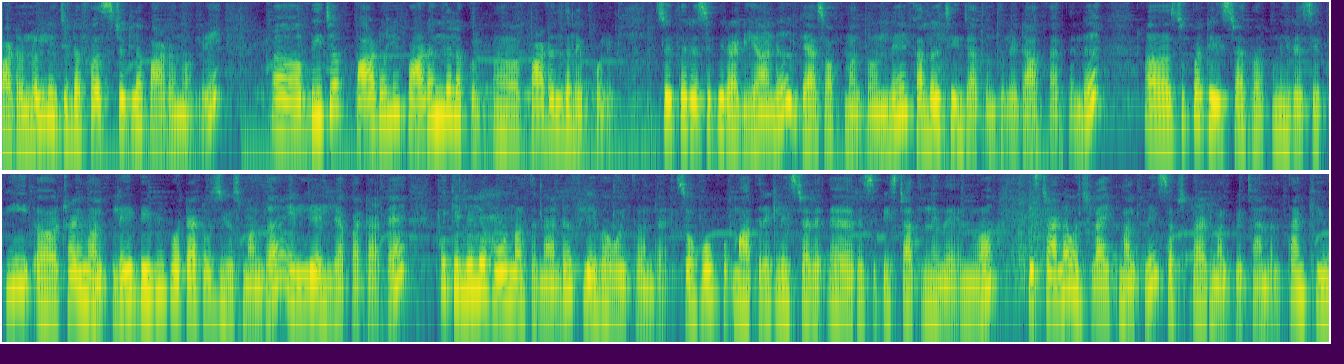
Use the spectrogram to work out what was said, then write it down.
ಪಾಡೋನಲ್ಲಿ ಜಿಂಡ ಫಸ್ಟಿಗ್ಲ ಪಾಡೋನಲ್ಲಿ ಬೀಜ ಪಾಡೋಲಿ ಪಾಡಂದೆಲ ಕುಲ್ ಪಾಡಂದೆಲ ಎಪ್ಪೋಲಿ ಸೊ ಇತ್ತ recipe ready and gas off ಮಲ್ತೊಂದೆ ಕಲರ್ ಚೇಂಜ್ ಆತಂತುಲೆ ಡಾರ್ಕ್ ಆತಂಡ್ ಸೂಪರ್ ಟೇಸ್ಟ್ ಆದ ಬರ್ಕೊಂಡು ಈ ರೆಸಿಪಿ ಟ್ರೈ ಮಲ್ಪಲಿ ಬೇಬಿ ಪೊಟ್ಯಾಟೋಸ್ ಯೂಸ್ ಮಾಡ್ದೆ. ಎಲ್ಲಿ ಎಲ್ಲಿ ಪಟಾಟೆ ಲೈಕ್ ಎಲ್ಲೆಲ್ಲಿ ಹೋಲ್ ಮಲ್ತಂಡ ಫ್ಲೇವರ್ ಹೋಯ್ತು ಅಂದರೆ. ಸೊ ಹೋಪ್ ಮಾತ್ರೆಗಳು ಇಷ್ಟ ರೆಸಿಪಿ ಇಷ್ಟ ಆತನೇ ಎನ್ನುವ ಇಷ್ಟ ಅಂದ್ರೆ ಒಂಚು ಲೈಕ್ ಮಲ್ಪಲಿ ಸಬ್ಸ್ಕ್ರೈಬ್ ಮಲ್ಪಲಿ ಚಾನಲ್ ಥ್ಯಾಂಕ್ ಯು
